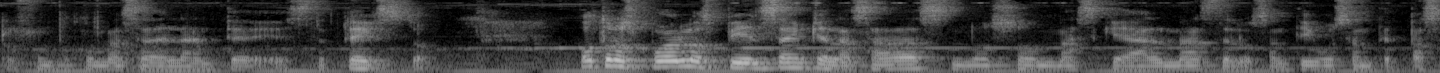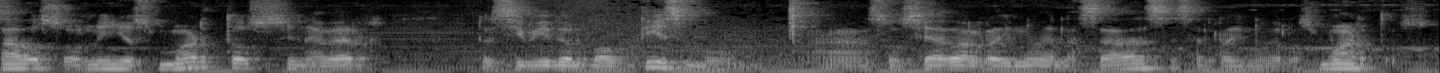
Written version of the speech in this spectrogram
pues un poco más adelante de este texto. Otros pueblos piensan que las hadas no son más que almas de los antiguos antepasados o niños muertos sin haber recibido el bautismo. Asociado al reino de las hadas es el reino de los muertos.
